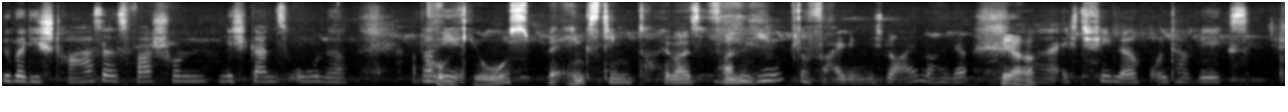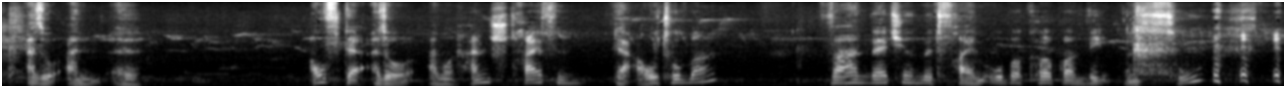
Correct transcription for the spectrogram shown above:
über die Straße. Es war schon nicht ganz ohne. Aber Kurios, beängstigend teilweise fand ich. Mhm. Vor allen Dingen nicht nur einmal, ne? Ja. War echt viele unterwegs. Also an äh, auf der, also am Randstreifen der Autobahn waren welche mit freiem Oberkörper und winken uns zu. äh,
